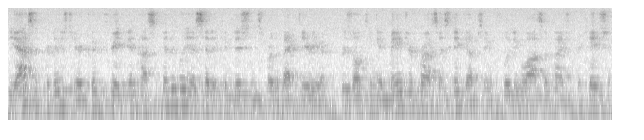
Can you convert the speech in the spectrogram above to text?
the acid produced here could create inhospitably acidic conditions for the bacteria, resulting in major process hiccups, including loss of nitrification.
